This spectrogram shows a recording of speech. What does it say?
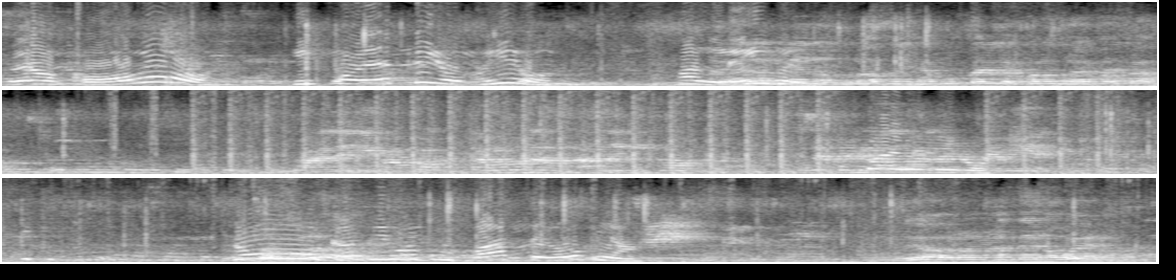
Pero ¿cómo? ¿Y por este Dios mío? Más Bueno, ley, tú lo vas a tener que buscar la escuela otra vez para atrás. Vaya, digo. No, casi no ocupaste, obvia. Digo, ahora no es de noveno.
